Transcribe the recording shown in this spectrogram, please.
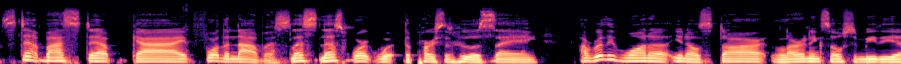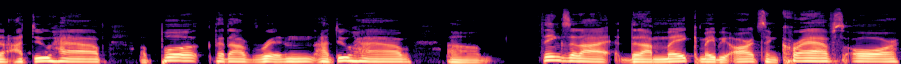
step by step guide for the novice. Let's let's work with the person who is saying, I really want to, you know, start learning social media. I do have a book that I've written. I do have um, things that I that I make, maybe arts and crafts, or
